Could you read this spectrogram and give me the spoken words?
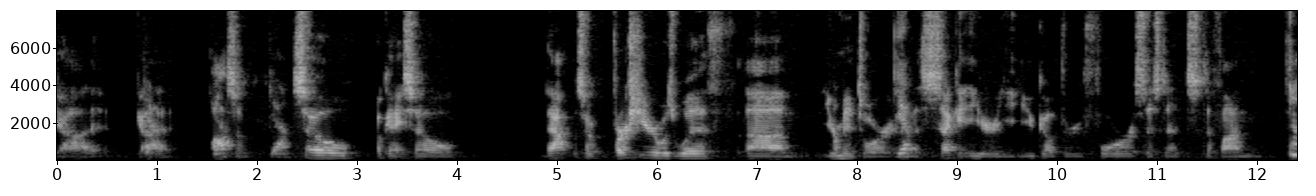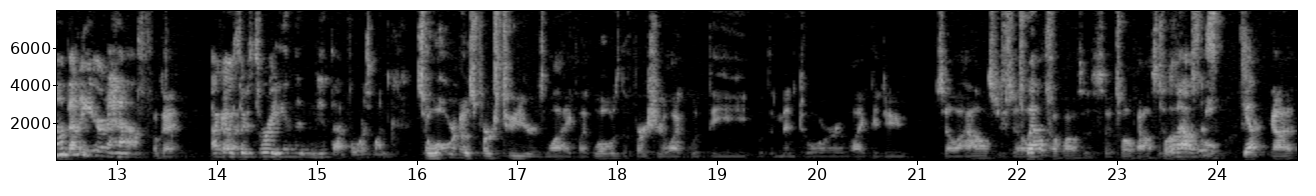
Got it. Got it. Awesome. Yeah. So okay, so that so first year was with um, your mentor. Yep. And the second year, you, you go through four assistants to find. Uh, about a year and a half. Okay. I go it. through three and then hit that fourth one. So what were those first two years like? Like what was the first year like with the mentor? Like did you sell a house? You sell Twelve. twelve houses. So twelve houses. Twelve houses. cool. Yep. Got it.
